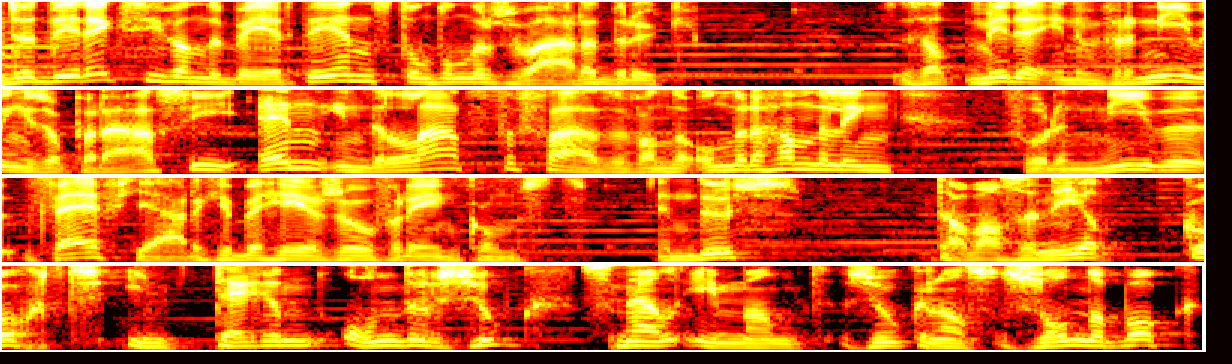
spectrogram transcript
De directie van de BRTN stond onder zware druk. Ze zat midden in een vernieuwingsoperatie en in de laatste fase van de onderhandeling voor een nieuwe vijfjarige beheersovereenkomst. En dus Dat was een heel kort intern onderzoek. Snel iemand zoeken als zondebok,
